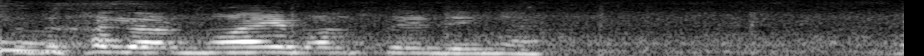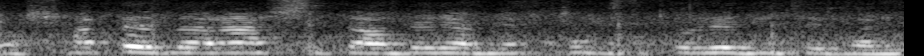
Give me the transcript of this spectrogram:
শুধু খালি ওর নয় বলতে দিই না। সাথে যারা আসছে তাদের আমি একটা করে দিতে পারি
